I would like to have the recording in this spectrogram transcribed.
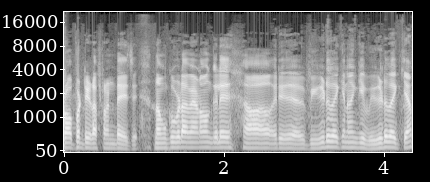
പ്രോപ്പർട്ടിയുടെ ഫ്രണ്ടേജ്. നമുക്കിവിടെ വേണമെങ്കിൽ ഒരു വീട് വയ്ക്കണമെങ്കിൽ വീട് വയ്ക്കാം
